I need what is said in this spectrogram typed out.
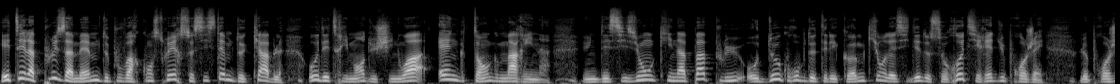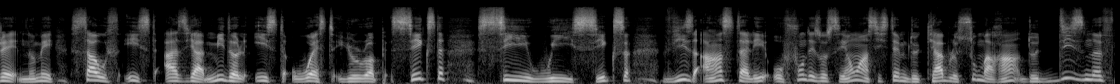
était la plus à même de pouvoir construire ce système de câble, au détriment du chinois Hengtang Marine. Une décision qui n'a pas plu aux deux groupes de télécom qui ont décidé de se retirer du projet. Le projet nommé South East Asia Middle East West Europe 6, CW6, vise à installer au fond des océans un système de câbles sous-marins de 19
